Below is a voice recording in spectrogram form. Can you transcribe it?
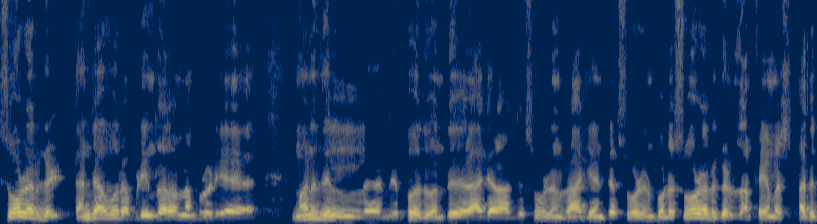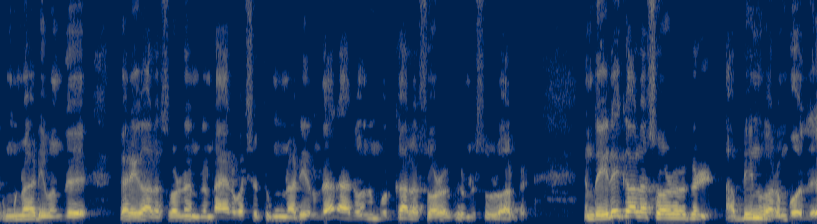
சோழர்கள் தஞ்சாவூர் அப்படின்றாலும் நம்மளுடைய மனதில் நிற்பது வந்து ராஜராஜ சோழன் ராஜேந்திர சோழன் போன்ற சோழர்கள் தான் ஃபேமஸ் அதுக்கு முன்னாடி வந்து கரிகால சோழன் ரெண்டாயிரம் வருஷத்துக்கு முன்னாடி இருந்தார். அது வந்து முற்கால சோழர்கள் என்று சொல்வார்கள். இந்த இடைக்கால சோழர்கள் அப்படின்னு வரும்போது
